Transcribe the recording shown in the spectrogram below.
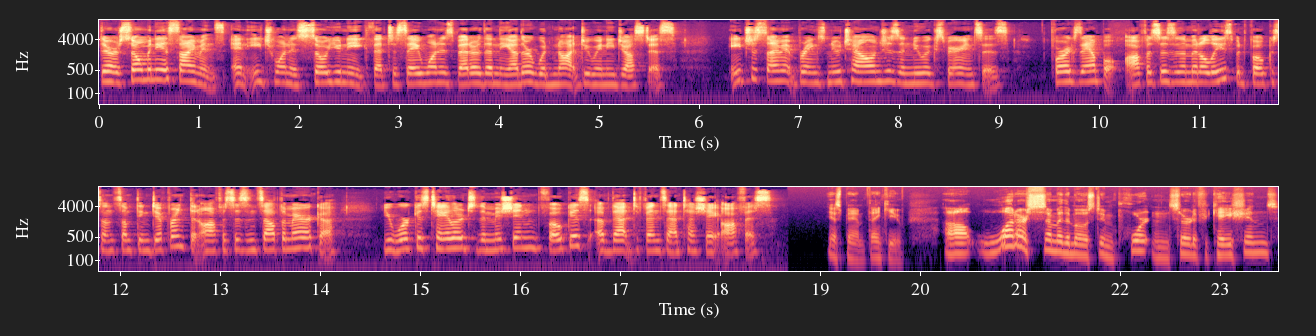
There are so many assignments, and each one is so unique that to say one is better than the other would not do any justice. Each assignment brings new challenges and new experiences. For example, offices in the Middle East would focus on something different than offices in South America. Your work is tailored to the mission focus of that defense attache office. Yes, ma'am. Thank you. Uh, what are some of the most important certifications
